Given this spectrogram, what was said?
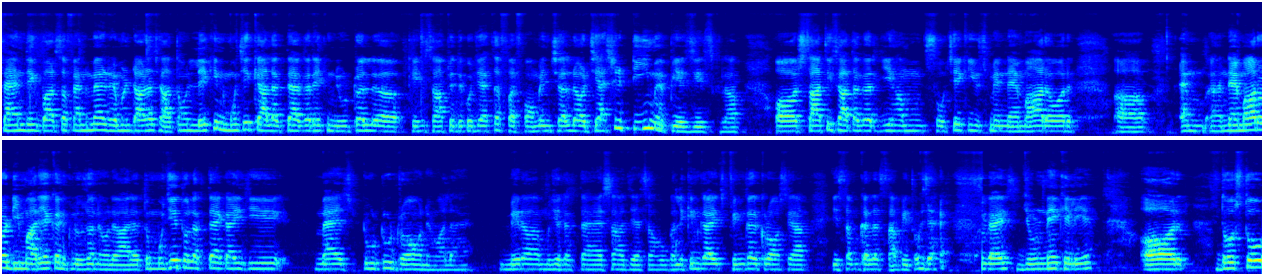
फ़ैन देख बारसा फ़ैन मैं रेमंटाडा चाहता हूँ, लेकिन मुझे क्या लगता है, अगर एक न्यूट्रल के हिसाब से देखो, जैसा परफॉर्मेंस चल रहा है, और जैसी टीम है पी के खिलाफ, और साथ ही साथ अगर ये हम सोचे कि उसमें नेमार और नेमार और डिमारिया का इंक्लूजन होने वाला है तो मुझे तो लगता है गाइज़ ये मैच टू टू ड्रॉ होने वाला है। मेरा, मुझे लगता है ऐसा जैसा होगा। लेकिन गाइज़ फिंगर क्रॉस यार, ये सब गलत साबित हो जाए। तो गाइज़ जुड़ने के लिए और दोस्तों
